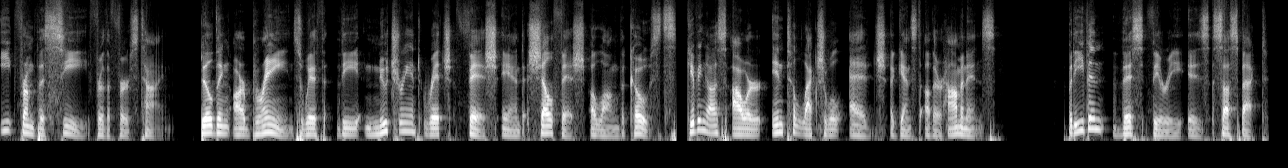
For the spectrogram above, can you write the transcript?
eat from the sea for the first time, building our brains with the nutrient rich fish and shellfish along the coasts, giving us our intellectual edge against other hominins. But even this theory is suspect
